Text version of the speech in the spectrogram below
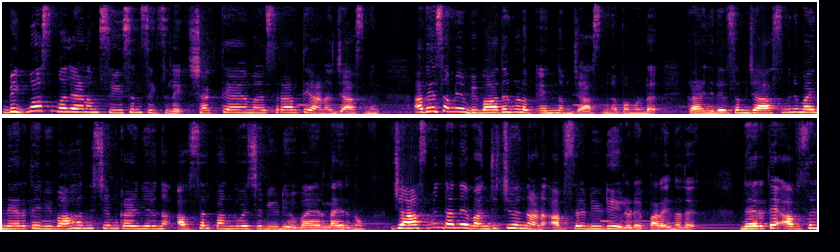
ബിഗ് ബോസ് മലയാളം സീസൺ സിക്സിലെ ശക്തിയായ മത്സരാർത്ഥിയാണ് ജാസ്മിൻ. അതേസമയം വിവാദങ്ങളും എന്നും ജാസ്മിനൊപ്പമുണ്ട്. കഴിഞ്ഞ ദിവസം ജാസ്മിനുമായി നേരത്തെ വിവാഹ നിശ്ചയം കഴിഞ്ഞിരുന്ന അഫ്സൽ പങ്കുവച്ച വീഡിയോ വൈറലായിരുന്നു. ജാസ്മിൻ തന്നെ വഞ്ചിച്ചുവെന്നാണ് അഫ്സൽ വീഡിയോയിലൂടെ പറയുന്നത്. നേരത്തെ അഫ്സൽ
